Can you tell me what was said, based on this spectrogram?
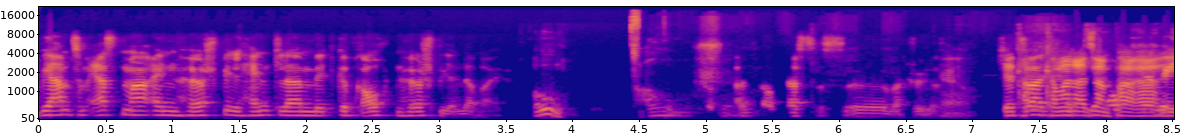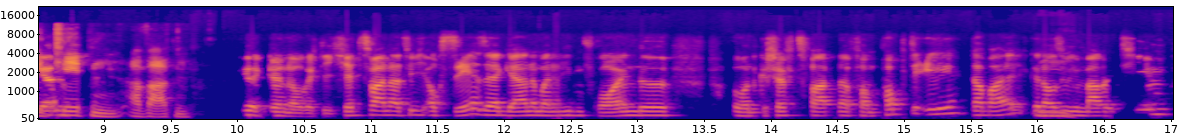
wir haben zum ersten Mal einen Hörspielhändler mit gebrauchten Hörspielen dabei. Oh. Oh, schön. Also auch das ist äh, was Schönes. Ja. Kann, kann man also ein paar Raritäten erwarten. Genau, richtig. Ich hätte zwar natürlich auch sehr, sehr gerne meine lieben Freunde und Geschäftspartner vom pop.de dabei, genauso mhm. wie Maritim.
